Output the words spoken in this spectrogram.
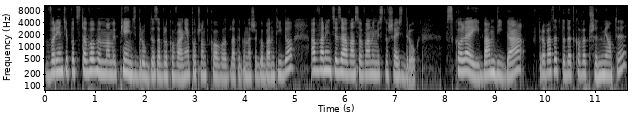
W wariancie podstawowym mamy pięć dróg do zablokowania początkowo dla tego naszego Bandido, a w wariancie zaawansowanym jest to sześć dróg. Z kolei Bandida wprowadza dodatkowe przedmioty,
